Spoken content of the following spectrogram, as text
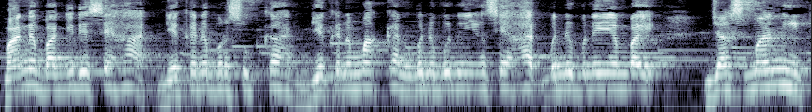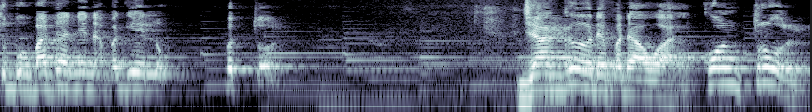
Mana bagi dia sehat, dia kena bersukan, dia kena makan benda-benda yang sehat, benda-benda yang baik. Jasmani, tubuh badan dia nak bagi elok. Betul. Jaga daripada awal, kontrol.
